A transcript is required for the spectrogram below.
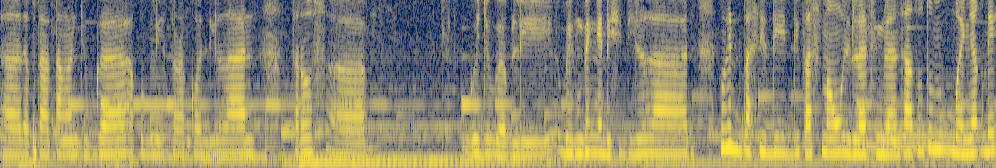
uh, dapet tantangan juga aku beli perangko Dilan terus uh, gue juga beli beng-beng edisi Dilan. Mungkin pasti di, di pas mau Dilan 91 tuh banyak deh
